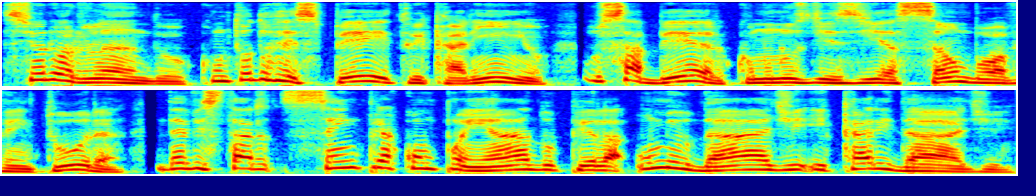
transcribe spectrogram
Senhor Orlando, com todo respeito e carinho, o saber, como nos dizia São Boaventura, deve estar sempre acompanhado pela humildade e caridade.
